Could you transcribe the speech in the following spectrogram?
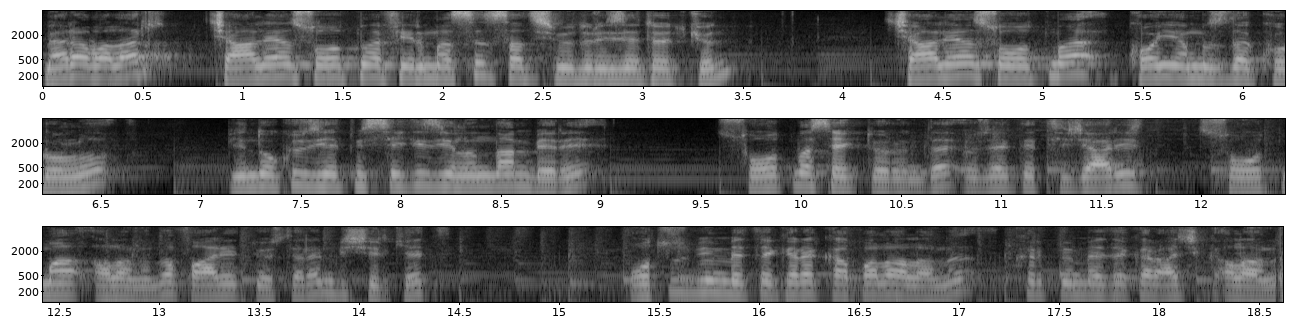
Merhabalar, Çağlayan Soğutma firması satış müdürü İzzet Ötkün. Çağlayan Soğutma Konya'mızda kurulu 1978 yılından beri soğutma sektöründe özellikle ticari soğutma alanında faaliyet gösteren bir şirket. 30 bin metrekare kapalı alanı, 40 bin metrekare açık alanı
